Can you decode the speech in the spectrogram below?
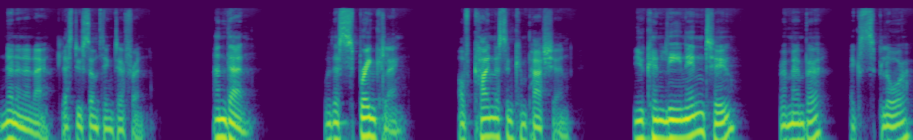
No, no, no, no. Let's do something different. And then, with a sprinkling of kindness and compassion, you can lean into, remember, explore,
